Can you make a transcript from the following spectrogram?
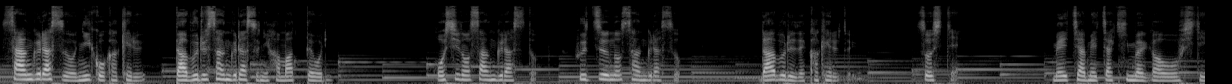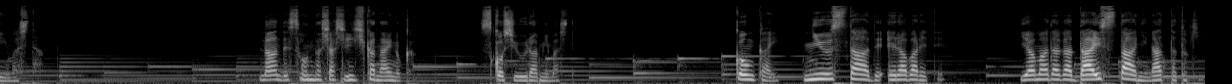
サングラスを2個かけるダブルサングラスにはまっており、星のサングラスと普通のサングラスをダブルでかけるという。そして、めちゃめちゃ決め顔をしていました。なんでそんな写真しかないのか、少し恨みました。今回、ニュースターで選ばれて、山田が大スターになった時、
